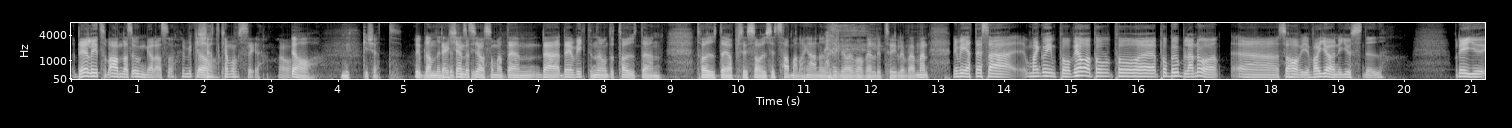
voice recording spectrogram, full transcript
Det är lite som andras ungar alltså. Hur mycket ja. kött kan man få se? Ja, ja mycket kött. Och ibland det kändes jag som att den, där, det är viktigt nu att inte ta ut den. Ta ut det jag precis sa ur sitt sammanhang här nu vill jag vara väldigt tydlig med. Men ni vet dessa, om man går in på, vi har på, på, på bubblan då. Uh, så har vi, vad gör ni just nu? Och det är ju,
